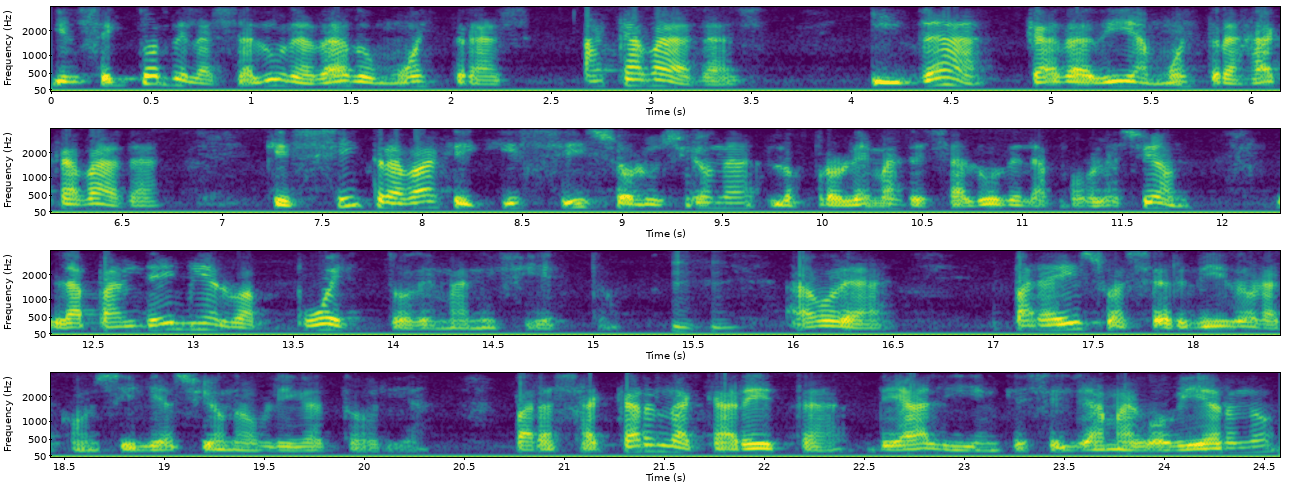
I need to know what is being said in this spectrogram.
Y el sector de la salud ha dado muestras acabadas y da cada día muestras acabadas que sí trabaja y que sí soluciona los problemas de salud de la población. La pandemia lo ha puesto de manifiesto. Ahora, para eso ha servido la conciliación obligatoria, para sacar la careta de alguien que se llama gobierno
